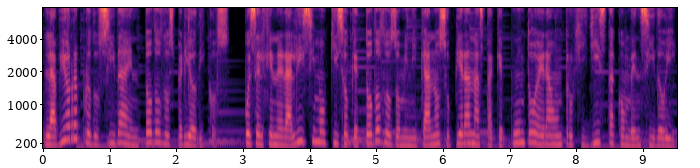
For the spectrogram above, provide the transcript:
la vio reproducida en todos los periódicos, pues el generalísimo quiso que todos los dominicanos supieran hasta qué punto era un trujillista convencido y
